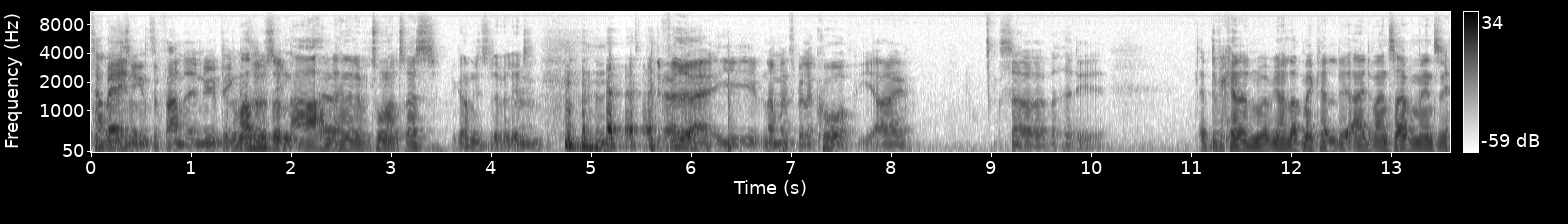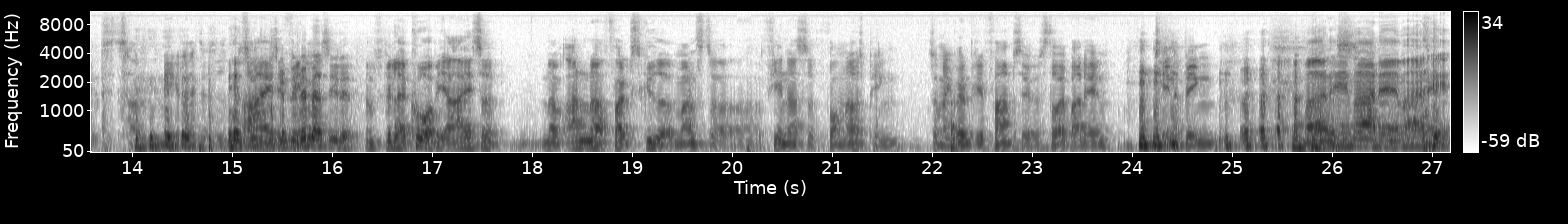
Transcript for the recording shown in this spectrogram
tilbage sådan. igen, så farmede jeg nye Du penge. kan meget sådan, ah, ham der han er level 250, vi gør ham lige til level 1. Mm. Det fede er, i, når man spiller co-op i AI, så, hvad hedder det, At det vi kalder det nu, at vi holdt op med at kalde det Ej, det var en cybermancy. jamen, det tager mega lang tid. Jeg synes, Ej, du skal blive ved med at sige det. Når man spiller co-op i AI, så når andre folk skyder monster og fjender, så får man også penge. Så man kan ikke blive farmsøver, så står jeg bare derinde tjener penge. money, money, money.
